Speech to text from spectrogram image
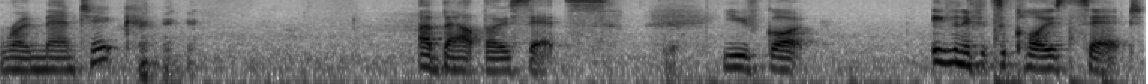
romantic about those sets. You've got, even if it's a closed set,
